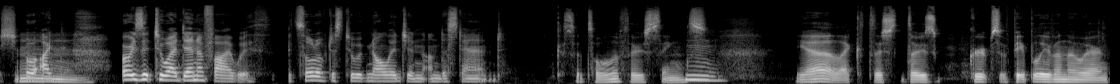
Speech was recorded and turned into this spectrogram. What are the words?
sh- or, I, hmm. or is it to identify with? It's sort of just to acknowledge and understand. Because it's all of those things. Hmm. Yeah, like this, those groups of people, even though we're,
